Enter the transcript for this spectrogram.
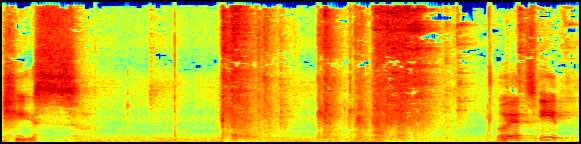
cheese. Let's eat!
